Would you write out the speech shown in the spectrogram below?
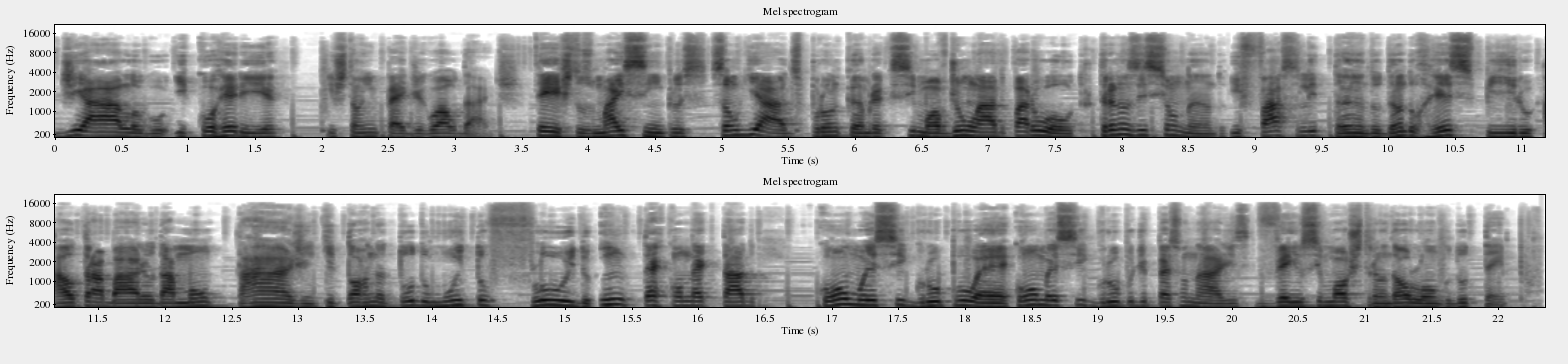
diálogo e correria estão em pé de igualdade. Textos mais simples são guiados por uma câmera que se move de um lado para o outro, transicionando e facilitando, dando respiro ao trabalho da montagem, que torna tudo muito fluido, interconectado como esse grupo é, como esse grupo de personagens veio se mostrando ao longo do tempo.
